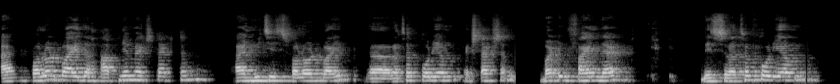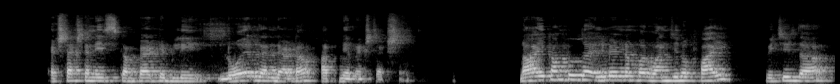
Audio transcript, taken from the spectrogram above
and followed by the hafnium extraction and which is followed by the rutherfordium extraction. But you find that this rutherfordium extraction is comparatively lower than that of hafnium extraction. Now I come to the element number 105, which is the,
